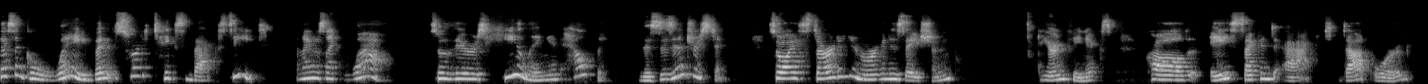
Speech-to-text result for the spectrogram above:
doesn't go away but it sort of takes a back seat. And i was like wow so there's healing and helping. This is interesting. So i started an organization here in phoenix called asecondact.org.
